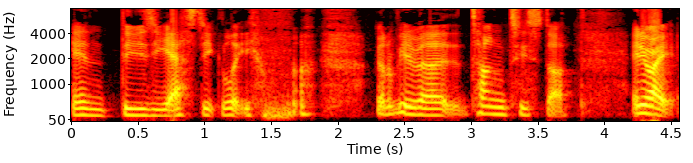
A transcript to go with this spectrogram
enthusiastically. got a bit of a tongue twister. Anyway,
